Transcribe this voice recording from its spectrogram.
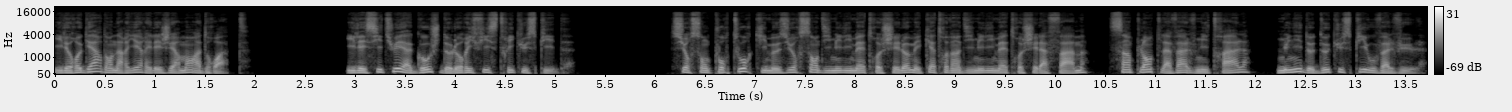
il regarde en arrière et légèrement à droite. Il est situé à gauche de l'orifice tricuspide. Sur son pourtour qui mesure 110 mm chez l'homme et 90 mm chez la femme, s'implante la valve mitrale, munie de deux cuspies ou valvules.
